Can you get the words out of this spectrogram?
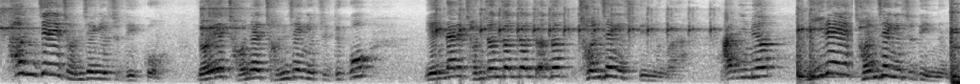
현재의 전생일 수도 있고 너의 전의 전생일 수도 있고 옛날에 전전전전전전 전생일 수도 있는 거야. 아니면 미래의 전생일 수도 있는 거야.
